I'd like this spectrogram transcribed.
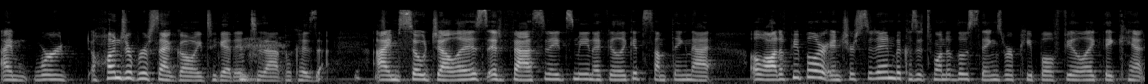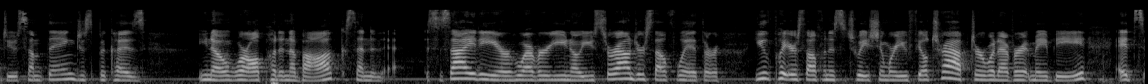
I'm, we're 100% going to get into that because I'm so jealous. It fascinates me, and I feel like it's something that a lot of people are interested in because it's one of those things where people feel like they can't do something just because, you know, we're all put in a box and society or whoever you know you surround yourself with or you've put yourself in a situation where you feel trapped or whatever it may be it's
